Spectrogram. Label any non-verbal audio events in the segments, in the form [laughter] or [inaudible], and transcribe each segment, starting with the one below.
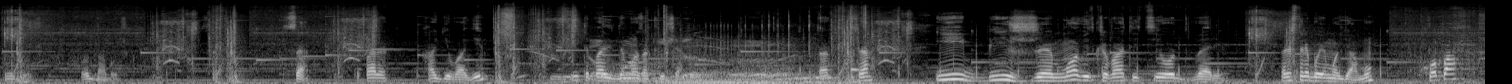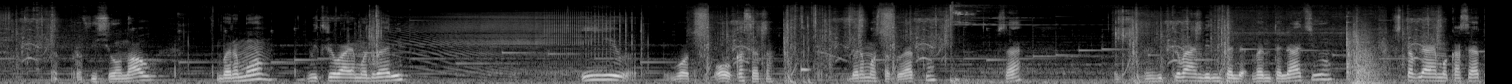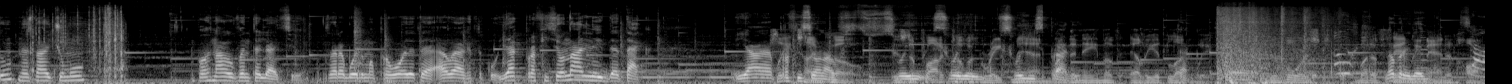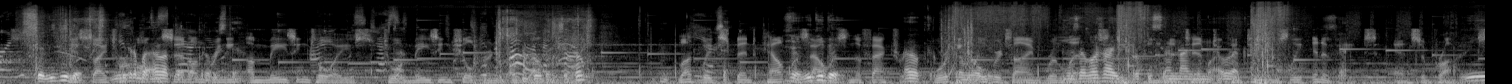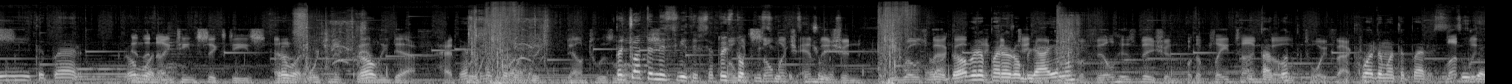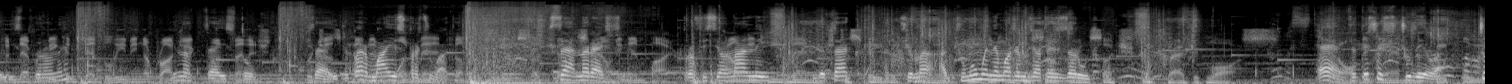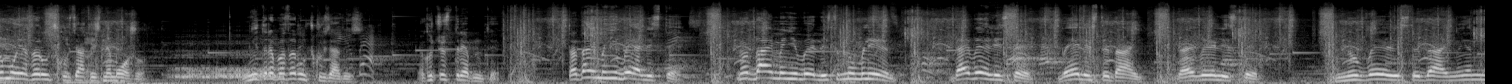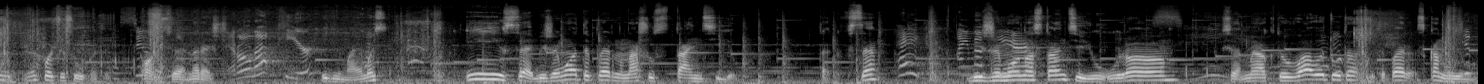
Ще дві бочки. Одна бочка. Все. Тепер Хагі-Вагі. І тепер йдемо за ключем. Так, все. І біжимо відкривати ці от двері. Перестрибуємо яму. Хопа. Так, професіонал. Беремо, відкриваємо двері. І. от, о, касета. Беремо статуетку. Все. Відкриваємо вентиля... вентиляцію. Вставляємо касету. Не знаю чому. Погнали в вентиляцію. Зараз будемо проводити електрику. Як професіональний детек. Ja profesjonal swojej, swojej, swojej sprawie. Tak. Dobry dzień. Się widzimy. Nie trzeba Elliot on bringing amazing toys to? Ludwig spent countless hours in the factory, working overtime relentlessly in an attempt to continuously innovate and surprise. In the 1960s, an unfortunate family death had pushed. Ludwig down to his lowest. But with so much ambition, Ну, добре, переробляємо. Отак от. Входимо тепер з цієї сторони. І на цей стовп. Все, і тепер має спрацювати. Все, нарешті. Професіональний How did he manage детек. to escape А чому, ми не можемо взятись за ручку? Е, це ти щось чудила. Чому я за ручку взятись не можу? Мені треба за ручку взятись. Я хочу стрибнути. Та дай мені вилізти. Ну дай мені вилізти, ну блін. Дай вилізти. Вилізти дай. Дай вилізти. Ну вилізти дай. Ну я не, не хочу слухати. О, все, нарешті. Піднімаємось. І все, біжимо тепер на нашу станцію. Так, все. Біжимо на станцію. Ура! Все, ми активували тут і тепер скануємо.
